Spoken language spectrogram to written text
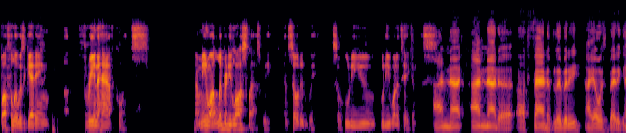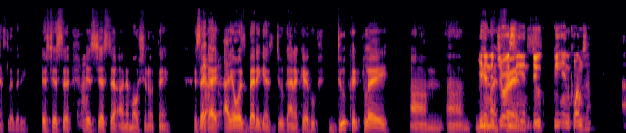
Buffalo is getting three and a half points. Now, meanwhile, Liberty lost last week, and so did we. So who do you who do you want to take in this? I'm not I'm not a, a fan of Liberty. I always bet against Liberty. It's just a it's just a, an emotional thing. It's like yeah, I. I always bet against Duke. I don't care who Duke could play Um, um, you didn't enjoy friends, seeing Duke beating Clemson. Uh,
